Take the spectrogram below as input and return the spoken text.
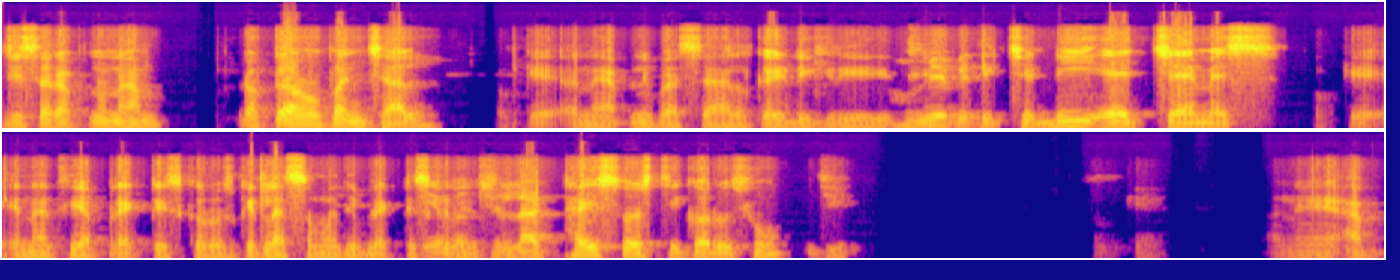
જી સર આપનું નામ? ડોક્ટર અનુ પંચાલ. ઓકે અને આપની પાસે હાલ કઈ ડિગ્રી હોમિયોપેથિક છે D H M S okay એનાથી આપ પ્રેક્ટિસ કરો છો? કેટલા સમયથી પ્રેક્ટિસ કરો છો? છેલ્લા અઠ્ઠાવીસ વર્ષથી કરું છું. જી. ઓકે અને આપ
